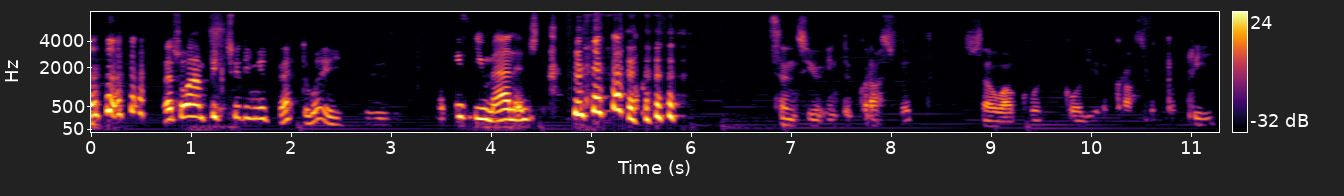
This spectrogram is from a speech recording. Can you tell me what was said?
That's why I'm picturing it that way. At least you managed. Since you're into CrossFit, so I'll call, call you the CrossFit Capri.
